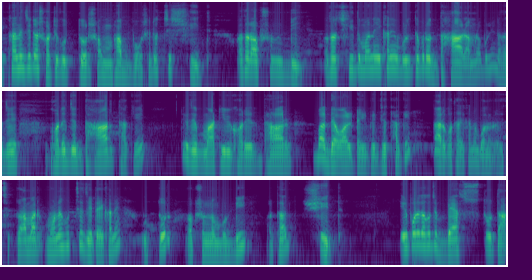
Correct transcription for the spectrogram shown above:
এখানে যেটা সঠিক উত্তর সম্ভাব্য, সেটা হচ্ছে শীত, অর্থাৎ অপশন ডি অর্থাৎ শীত মানে এখানে বলতে পারো ধার। আমরা বলি না যে ঘরের যে ধার থাকে, ঠিক আছে, মাটির ঘরের ধার বা দেওয়াল টাইপের যে থাকে তার কথা এখানে বলা রয়েছে। তো আমার মনে হচ্ছে যেটা এখানে উত্তর অপশন নম্বর ডি অর্থাৎ শীত। এরপরে দেখো যে ব্যস্ততা।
